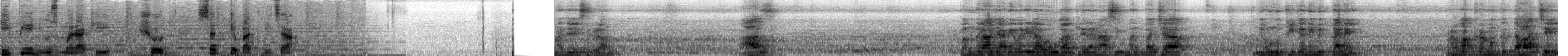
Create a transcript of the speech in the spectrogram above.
डी पी न्यूज मराठी शोध सत्य बातमीचा. जय श्रीराम आज पंधरा जानेवारीला होऊ घातलेल्या नाशिक मनपाच्या निवडणुकीच्या निमित्ताने प्रभाग क्रमांक दहाचे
